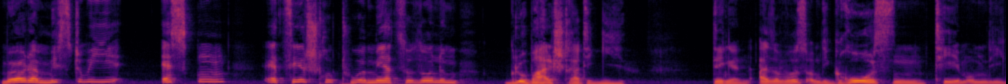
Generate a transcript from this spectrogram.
Murder Mystery-esken Erzählstruktur mehr zu so einem Globalstrategie-Dingen. Also wo es um die großen Themen, um die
